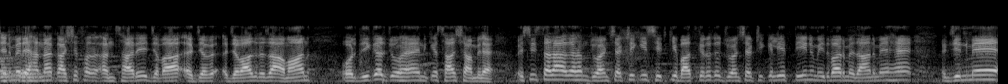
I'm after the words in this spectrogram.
جن میں ریحانہ کاشف انصاری جواز رضا امان اور دیگر جو ہیں ان کے ساتھ شامل ہیں۔ اسی طرح اگر ہم جوائنٹ سیکٹری کی سیٹ کی بات کریں تو جوائنٹ سیکٹری کے لیے تین امیدوار میدان میں ہیں، جن میں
